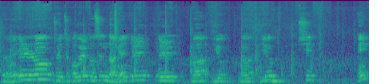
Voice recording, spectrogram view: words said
그러면 1로 조립제법을 또 쓴다면 1, 1, 마, 6, 마, 6, 10 에?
